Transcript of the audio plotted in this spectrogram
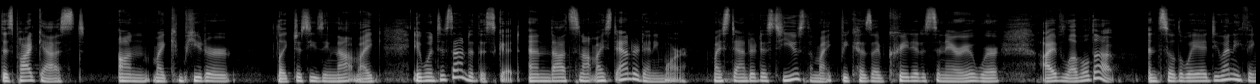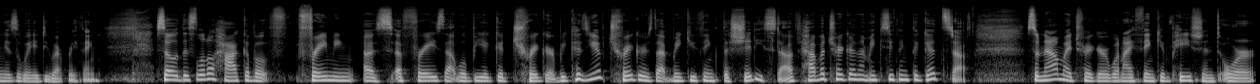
this podcast on my computer, like just using that mic, it wouldn't have sounded this good. And that's not my standard anymore my standard is to use the mic because I've created a scenario where I've leveled up. And so the way I do anything is the way I do everything. So this little hack about f- framing a, a, phrase that will be a good trigger because you have triggers that make you think the shitty stuff. Have a trigger that makes you think the good stuff. So now my trigger when I think impatient or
